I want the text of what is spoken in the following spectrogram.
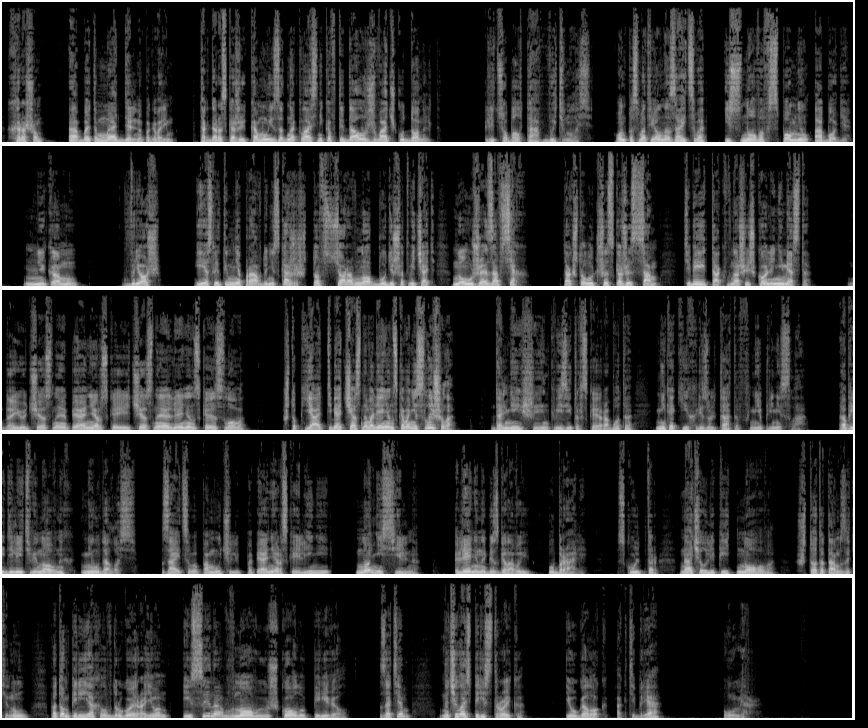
Хорошо, об этом мы отдельно поговорим. Тогда расскажи, кому из одноклассников ты дал жвачку Дональд?» Лицо болта вытянулось. Он посмотрел на Зайцева и снова вспомнил о Боге. «Никому». «Врешь. И если ты мне правду не скажешь, то все равно будешь отвечать, но уже за всех. Так что лучше скажи сам, тебе и так в нашей школе не место». «Даю честное пионерское и честное ленинское слово». «Чтоб я от тебя честного ленинского не слышала!» Дальнейшая инквизиторская работа никаких результатов не принесла. Определить виновных не удалось. Зайцева помучили по пионерской линии, но не сильно. Ленина без головы убрали. Скульптор начал лепить нового, что-то там затянул, потом переехал в другой район и сына в новую школу перевел. Затем началась перестройка, и уголок октября умер.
